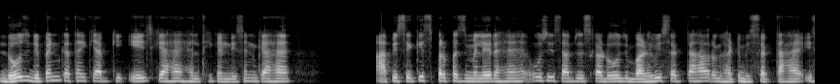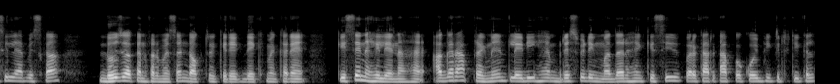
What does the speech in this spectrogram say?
डोज डिपेंड करता है कि आपकी एज क्या है हेल्थ कंडीशन क्या है, आप इसे किस पर्पज़ में ले रहे हैं, उस हिसाब से इसका डोज बढ़ भी सकता है और घट भी सकता है। इसीलिए आप इसका डोज का कन्फर्मेशन डॉक्टर की रेख देख में करें, किसे नहीं लेना है? अगर आप प्रेग्नेंट लेडी हैं ब्रेस्ट फीडिंग मदर हैं, किसी भी प्रकार का आपको कोई भी क्रिटिकल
